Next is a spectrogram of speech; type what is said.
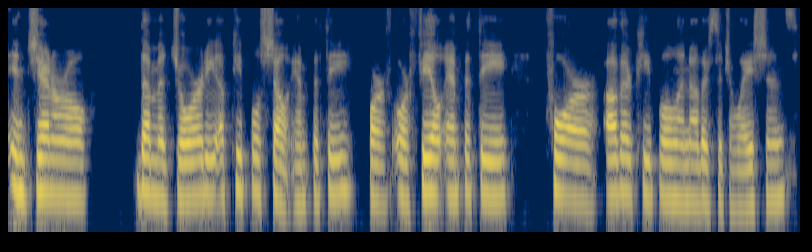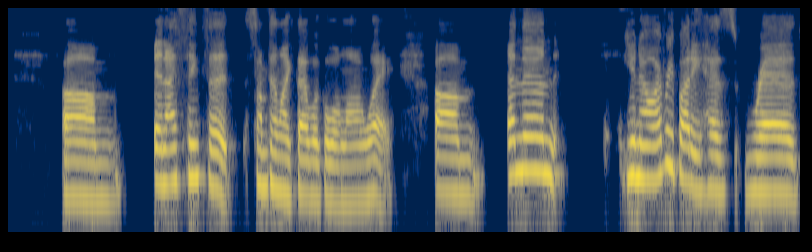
in general, the majority of people show empathy or, or feel empathy for other people in other situations. Um, and I think that something like that would go a long way. Um, and then, you know, everybody has read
